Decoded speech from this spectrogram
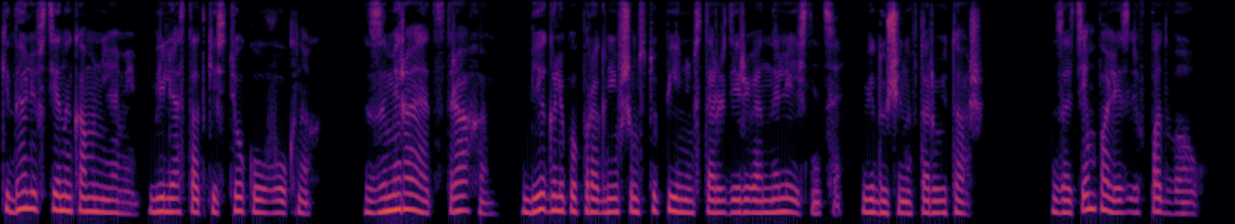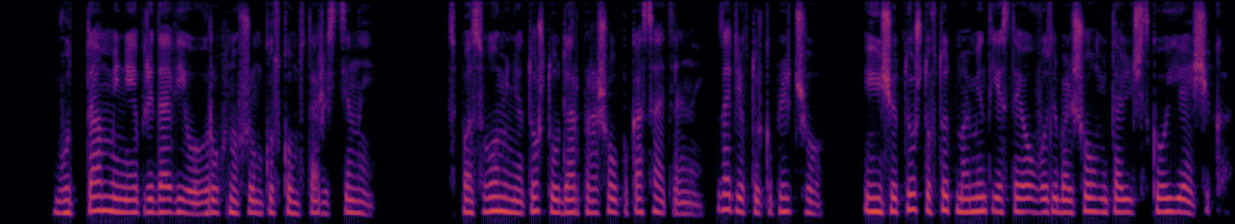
Кидали в стены камнями, били остатки стекол в окнах, Замирая от страха, бегали по прогнившим ступеням старой деревянной лестницы, ведущей на второй этаж. Затем полезли в подвал. Вот там меня и придавило рухнувшим куском старой стены. Спасло меня то, что удар прошел по касательной, задев только плечо. И еще то, что в тот момент я стоял возле большого металлического ящика,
